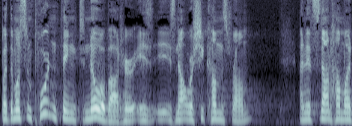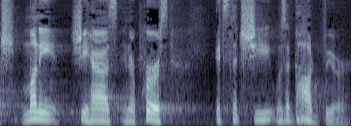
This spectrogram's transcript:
But the most important thing to know about her is, is not where she comes from, and it's not how much money she has in her purse, it's that she was a God-fearer.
